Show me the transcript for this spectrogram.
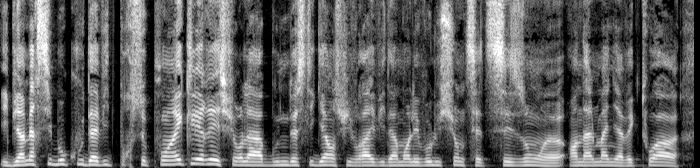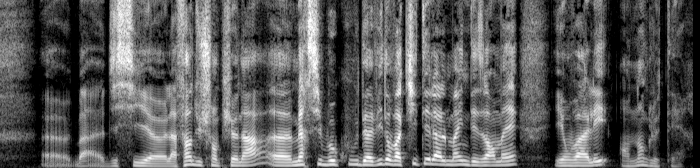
Eh bien, merci beaucoup David pour ce point éclairé sur la Bundesliga. On suivra évidemment l'évolution de cette saison euh, en Allemagne avec toi. Euh, bah, d'ici euh, la fin du championnat. merci beaucoup David. On va quitter l'Allemagne désormais et on va aller en Angleterre.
